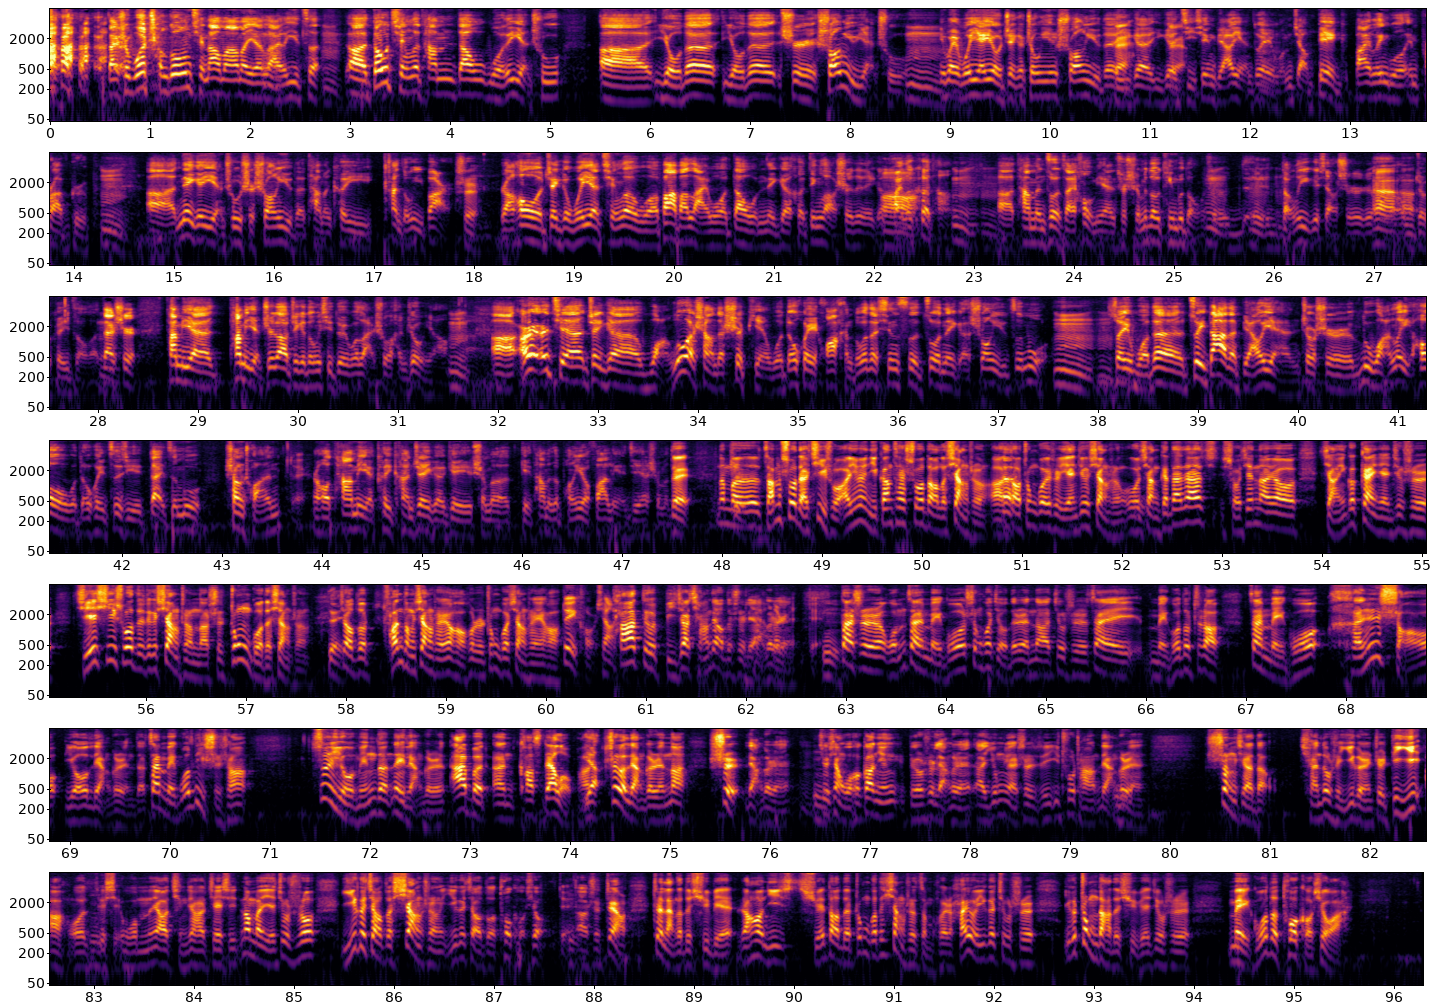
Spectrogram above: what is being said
但是我成功请到妈妈也来了一次，啊，都请了他们到我的演出。啊、呃，有的有的是双语演出，嗯，因为我也有这个中英双语的一个一个即兴表演队，对我们叫 Big Bilingual Improv Group，嗯，啊、呃，那个演出是双语的，他们可以看懂一半儿。是，然后这个我也请了我爸爸来，我到我们那个和丁老师的那个快乐课堂，嗯嗯，啊、呃，他们坐在后面就什么都听不懂，就、等了一个小时，然后我们就可以走了。嗯、但是他们也他们也知道这个东西对我来说很重要，嗯。啊，而、呃、而且这个网络上的视频我都会花很多的心思做那个双语字幕，嗯嗯，所以我的最大的表演就是录完了以后，我都会自己带字幕。上传，对，然后他们也可以看这个，给什么给他们的朋友发链接什么的。对，那么咱们说点技术啊，因为你刚才说到了相声啊，到中国也是研究相声。我想跟大家首先呢要讲一个概念，就是杰西说的这个相声呢是中国的相声，对，叫做传统相声也好，或者中国相声也好，对口相声，他就比较强调的是两个人。对，但是我们在美国生活久的人呢，就是在美国都知道，在美国很少有两个人的，在美国历史上。最有名的那两个人，Abbott and Costello 啊，yeah. 这两个人呢是两个人，就像我和高宁，比如说两个人啊，永远是一出场两个人，剩下的全都是一个人。这是第一啊，我我们要请教杰西。那么也就是说，一个叫做相声，一个叫做脱口秀，对啊，是这样，这两个的区别。然后你学到的中国的相声怎么回事？还有一个就是一个重大的区别，就是美国的脱口秀啊，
